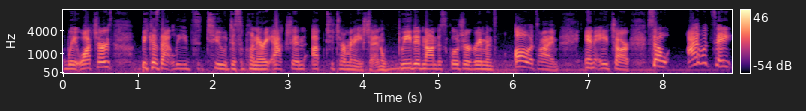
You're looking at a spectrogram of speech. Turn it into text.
Weight Watchers because that leads to disciplinary action up to termination. We did non-disclosure agreements all the time in HR. So I would say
